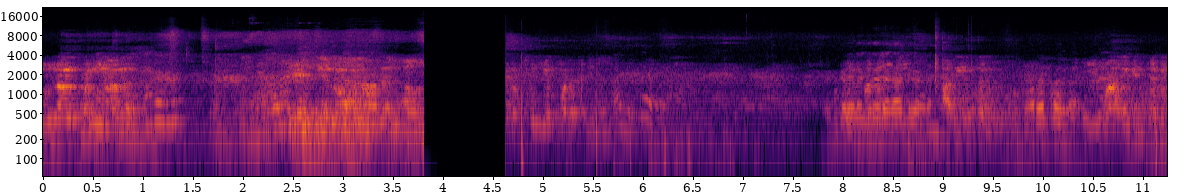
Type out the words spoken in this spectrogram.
முன்னாள் பணியாளர் ఈ వారగించని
